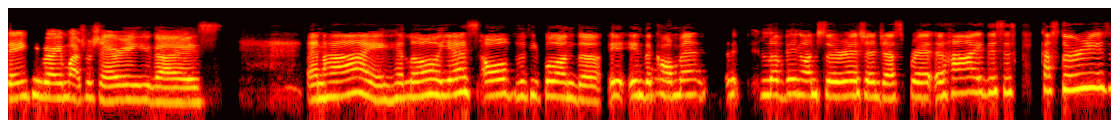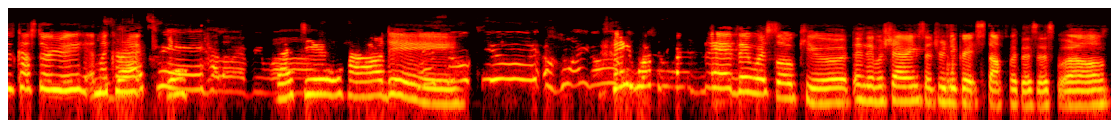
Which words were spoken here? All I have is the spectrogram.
Thank you very much for sharing, you guys. And hi, hello. Yes, all of the people on the in the comment loving on Suresh and Jasper. Uh, hi, this is Kasturi. This is Kasturi. Am I correct? That's it. Hello, everyone. That's you. Howdy. They're so cute. Oh my god. They were they, they were so cute and they were sharing such really great stuff with us as well.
